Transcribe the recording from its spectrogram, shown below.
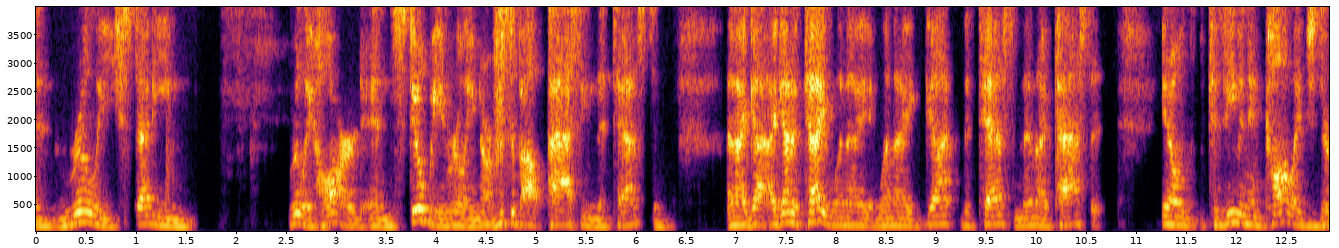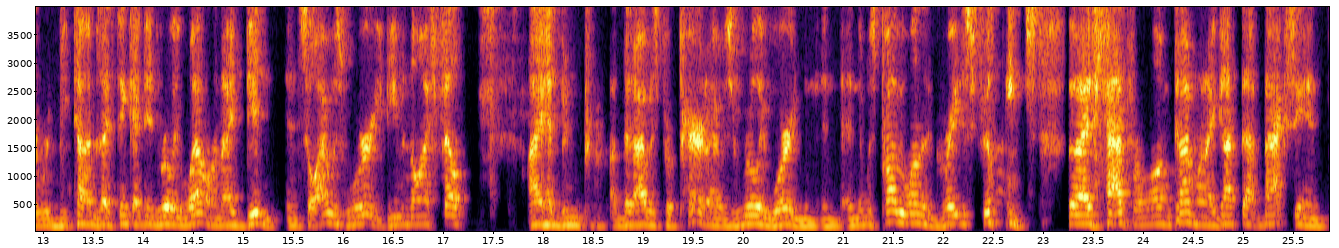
and really studying really hard and still being really nervous about passing the test. And and I got I got to tell you when I when I got the test and then I passed it, you know, because even in college there would be times I think I did really well and I didn't, and so I was worried, even though I felt I had been that I was prepared. I was really worried, and, and, and it was probably one of the greatest feelings that I'd had for a long time when I got that back saying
